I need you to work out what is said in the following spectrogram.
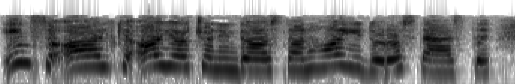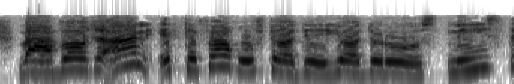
این سوال که آیا چون این داستانهایی درست است و واقعا اتفاق افتاده یا درست نیست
